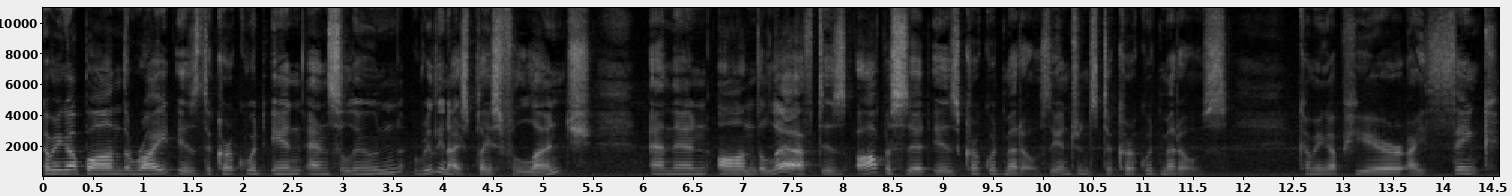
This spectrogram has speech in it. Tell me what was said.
Coming up on the right is the Kirkwood Inn and Saloon. Really nice place for lunch. And then on the left is opposite is Kirkwood Meadows, the entrance to Kirkwood Meadows. Coming up here, I think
